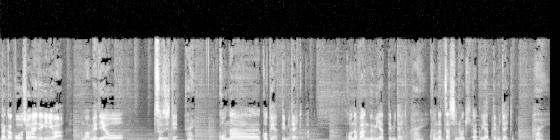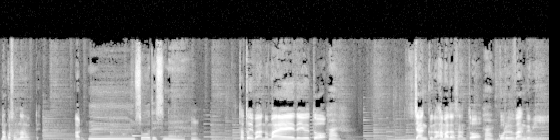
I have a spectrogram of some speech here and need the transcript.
なんかこう将来的には、まあ、メディアを通じてはい。こんなことやってみたいとかこんな番組やってみたいとかはい。こんな雑誌の企画やってみたいとかはい。なんかそんなのってある？うーんそうですね。例えばあの前で言うとはい。ジャンクの浜田さんとはい。ゴルフ番組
